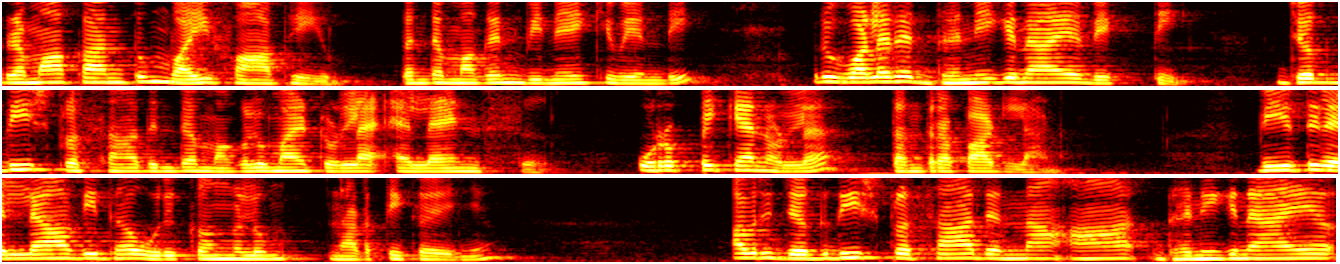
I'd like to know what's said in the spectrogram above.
രമാകാന്തും വൈഫ് ആഭയും തൻ്റെ മകൻ വിനയ്ക്ക് വേണ്ടി ഒരു വളരെ ധനികനായ വ്യക്തി ജഗദീഷ് പ്രസാദിന്റെ മകളുമായിട്ടുള്ള അലയൻസ് ഉറപ്പിക്കാനുള്ള തന്ത്രപ്പാടിലാണ്. വീട്ടിലെല്ലാവിധ ഒരുക്കങ്ങളും നടത്തിക്കഴിഞ്ഞ് അവർ ജഗദീഷ് പ്രസാദ് എന്ന ആ ധനികനായ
